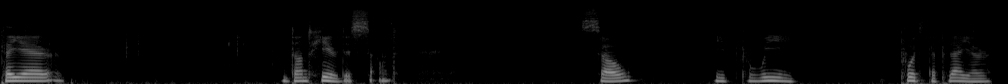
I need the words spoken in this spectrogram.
player. Don't hear this sound. So if we put the player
